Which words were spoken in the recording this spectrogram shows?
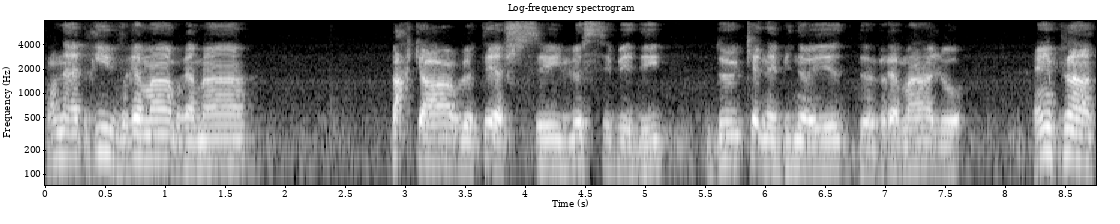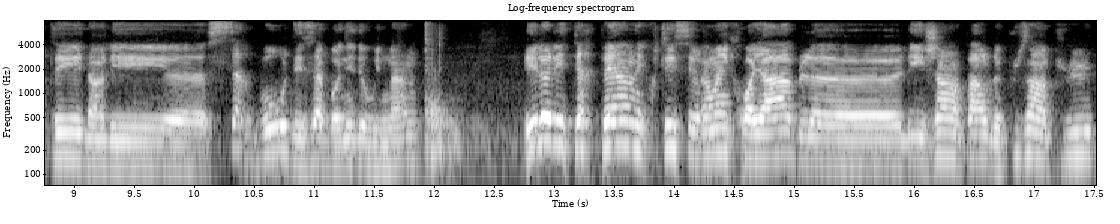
on a appris vraiment, vraiment par cœur le THC, le CBD, deux cannabinoïdes vraiment là, implanté dans les euh, cerveaux des abonnés de Winman. Et là, les terpènes, écoutez, c'est vraiment incroyable. Euh, les gens en parlent de plus en plus.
